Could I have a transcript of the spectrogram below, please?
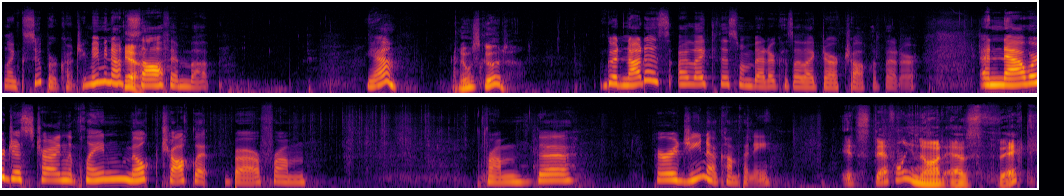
like super crunchy. Maybe not Yeah. soften, but yeah, It was good. good. Not as I liked this one better because I like dark chocolate better. And now we're just trying the plain milk chocolate bar from from the Perugina company. It's definitely not as thick,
